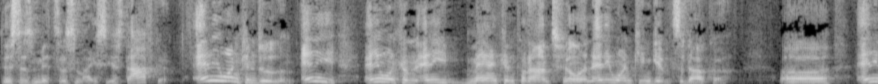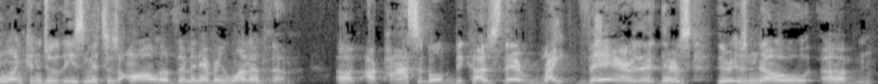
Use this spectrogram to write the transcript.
This is mitzvahs maisias dafka. Anyone can do them. Any, anyone can, any man can put on tefillin. Anyone can give tzedakah. Uh, anyone can do these mitzvahs. All of them and every one of them uh, are possible because they're right there. There's, there is no um,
